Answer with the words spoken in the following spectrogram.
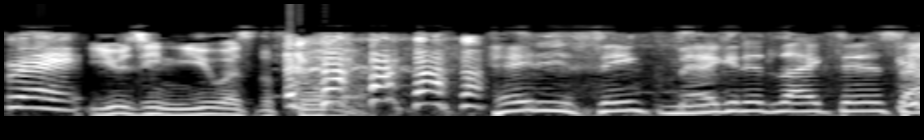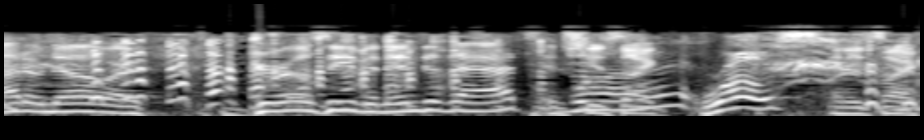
Right. using you as the foil. hey, do you think Megan would like this? I don't know. Are girls even into that? And she's What? like, gross. And he's like,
